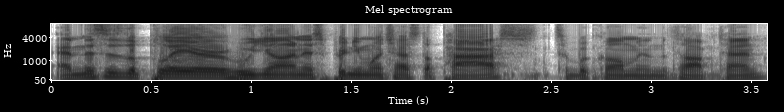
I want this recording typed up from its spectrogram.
and this is the player who Giannis pretty much has to pass to become in the top ten.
